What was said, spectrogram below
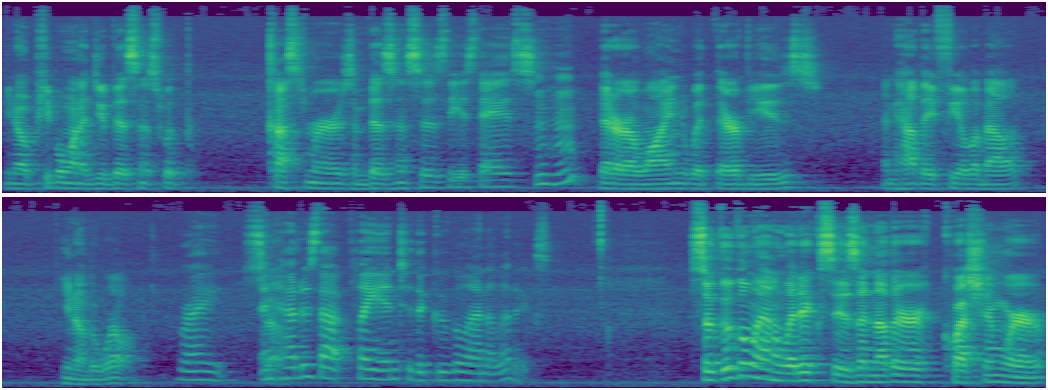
You know, people want to do business with customers and businesses these days mm-hmm. that are aligned with their views and how they feel about, you know, the world. Right. So- And how does that play into the Google Analytics? So Google Analytics is another question where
